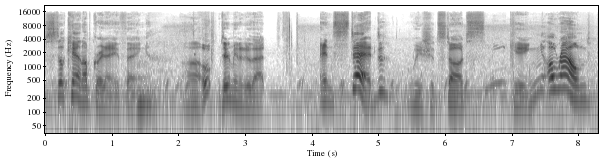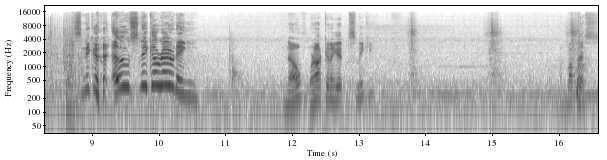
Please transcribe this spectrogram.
Still can't upgrade anything. Uh, oh, didn't mean to do that. Instead, we should start sneaking around. Sneaker, oh, sneakerooning. No, we're not gonna get sneaky. About this?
